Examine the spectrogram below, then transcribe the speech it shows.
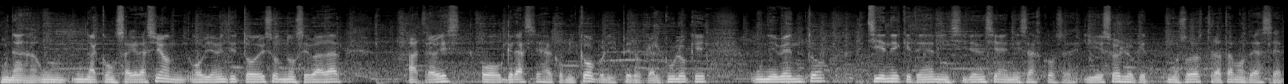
una, un- una consagración. Obviamente todo eso no se va a dar a través o gracias a Comicópolis, pero calculo que un evento tiene que tener incidencia en esas cosas y eso es lo que nosotros tratamos de hacer.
